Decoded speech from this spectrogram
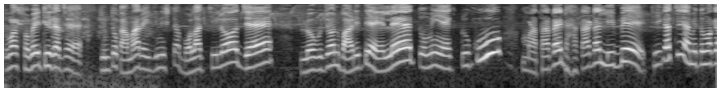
তোমার সবাই ঠিক আছে। কিন্তু আমার এই জিনিসটা বলার ছিল যে লোকজন বাড়িতে এলে তুমি একটুকু মাথাটায় ঢাকাটা লিবে ঠিক আছে? আমি তোমাকে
